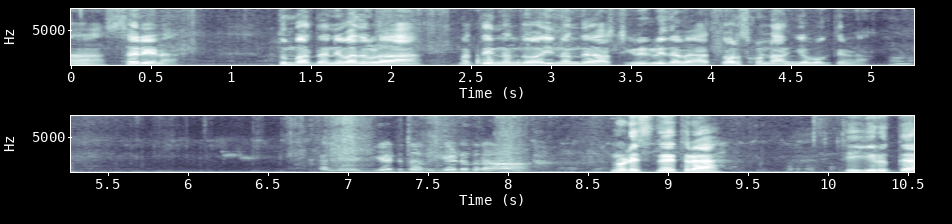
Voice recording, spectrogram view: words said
ಹಾ ಸರಿ ಅಣ್ಣ. ತುಂಬ ಧನ್ಯವಾದಗಳು. ಮತ್ತೆ ಇನ್ನೊಂದು ಇನ್ನೊಂದು ಅಷ್ಟು ಗಿಡಗಳಿದಾವೆ ತೋರಿಸ್ಕೊಂಡು ಹಂಗೆ ಹೋಗ್ತೀನಿ ಅಣ್ಣ. ಅಲ್ಲಿ ಗೇಟ್ ಗೇಟ್ ಹತ್ರ? ನೋಡಿ ಸ್ನೇಹಿತರೆ ಹೀಗಿರುತ್ತೆ.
